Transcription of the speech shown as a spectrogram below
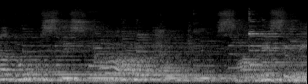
От радости скажуть, самі злиї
